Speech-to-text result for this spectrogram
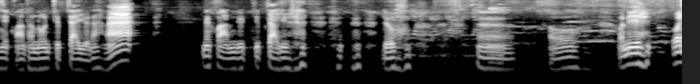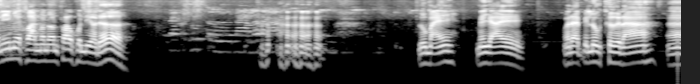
อืมในควานทางโน้นเจ็บใจอยู่นะฮะแม่ควานอยู่เจ็บใจอยู่นะดูเออเอาวันนี้ วันนี้แม่ควานมานอนเฝ้าคนเดียวเด้อรู้ไหมแม่ยายไม่ได้เป็นลูกเธอนะอ่า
